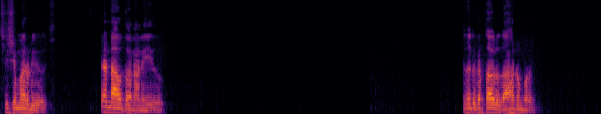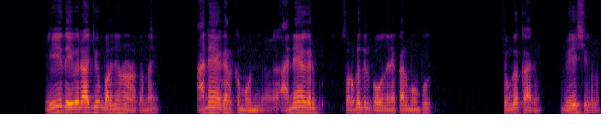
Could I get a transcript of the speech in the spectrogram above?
ശിഷ്യന്മാരോട് ചോദിച്ചു. രണ്ടാമത്തവനാണ് ചെയ്തത്. എന്നിട്ട് കർത്താവ് ഒരു ഉദാഹരണം പറഞ്ഞു. ഈ ദൈവരാജ്യവും പറഞ്ഞുകൊണ്ട് നടക്കുന്ന അനേകർക്ക് മുൻ അനേകർ സ്വർഗത്തിൽ പോകുന്നതിനേക്കാൾ മുമ്പ് ചുങ്കക്കാരും വേശികളും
